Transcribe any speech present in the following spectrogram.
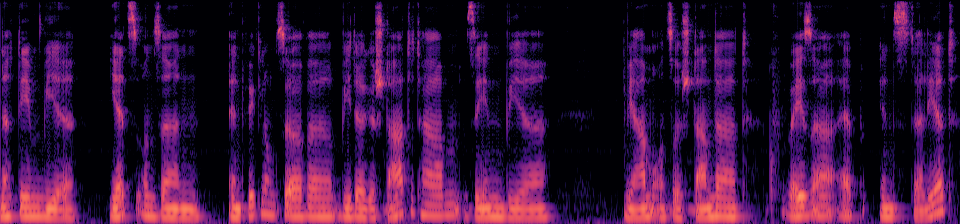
Nachdem wir jetzt unseren Entwicklungsserver wieder gestartet haben, sehen wir, wir haben unsere Standard Quasar App installiert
